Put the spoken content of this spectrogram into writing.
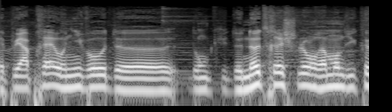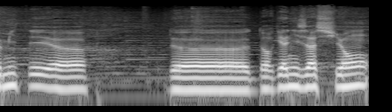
Et puis après, au niveau de, notre échelon, vraiment du comité euh, d'organisation,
